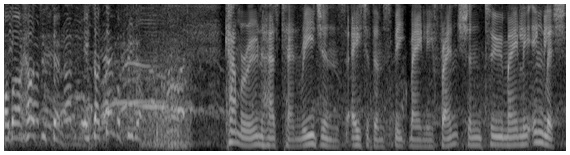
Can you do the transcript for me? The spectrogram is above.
of our health system. It's a time for freedom. Cameroon has 10 regions. Eight of them speak mainly French and two mainly English,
